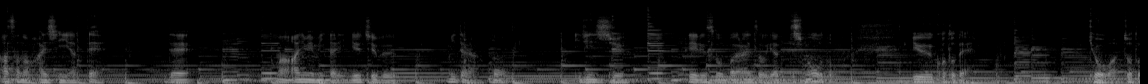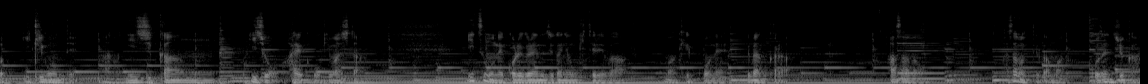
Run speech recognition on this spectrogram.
朝の配信やってでまあアニメ見たり YouTube 見たらもう一日中テイルズ・オブ・アライズをやってしまおうと。いうことで今日はちょっと意気込んであの2時間以上早く起きました。いつもねこれぐらいの時間に起きてれば、まあ、結構ね普段から朝の朝のっていうかまあ午前中か。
